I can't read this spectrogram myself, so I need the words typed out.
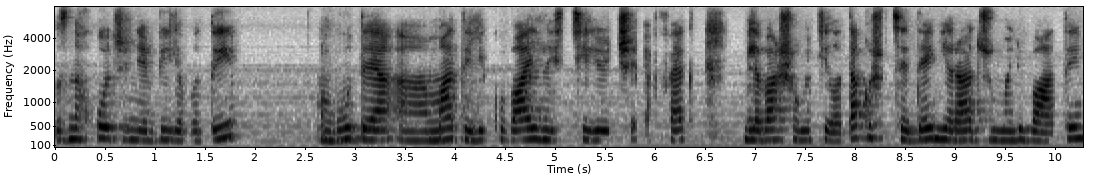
знаходження біля води буде а, мати лікувальний зцілюючий ефект для вашого тіла. Також в цей день я раджу малювати,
